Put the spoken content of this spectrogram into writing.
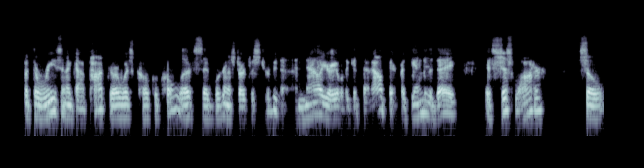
But the reason it got popular was Coca Cola said, we're going to start distributing it. And now you're able to get that out there. But at the end of the day, it's just water. So,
